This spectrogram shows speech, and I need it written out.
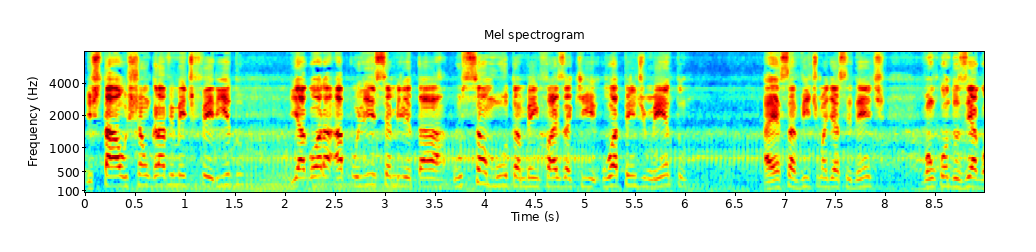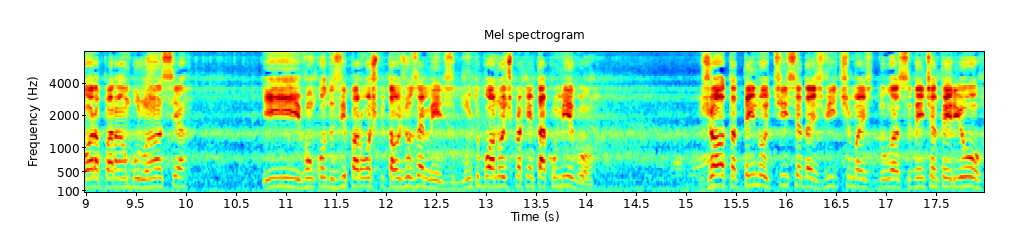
Está ao chão gravemente ferido. E agora a Polícia Militar, o SAMU também faz aqui o atendimento a essa vítima de acidente. Vão conduzir agora para a ambulância e vão conduzir para o Hospital José Mendes. Muito boa noite para quem está comigo. Jota, tem notícia das vítimas do acidente anterior?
